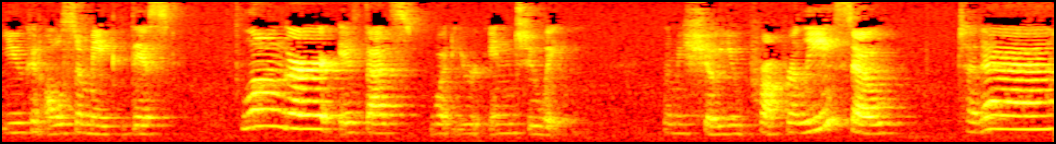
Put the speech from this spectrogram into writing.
you can also make this longer if that's what you're into. Wait, let me show you properly. So, ta-da,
